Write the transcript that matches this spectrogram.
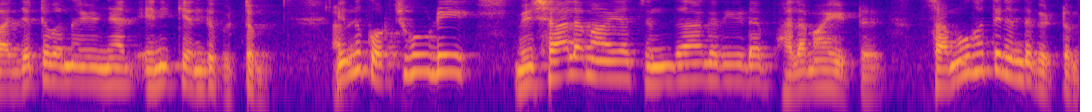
ബജറ്റ് വന്നു കഴിഞ്ഞാൽ എനിക്ക് എന്ത് കിട്ടും ഇന്ന് കുറച്ചുകൂടി വിശാലമായ ചിന്താഗതിയുടെ ഫലമായിട്ട് സമൂഹത്തിന് എന്ത് കിട്ടും?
